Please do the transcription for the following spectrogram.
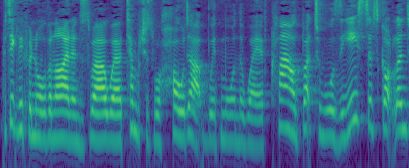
particularly for Northern Ireland as well, where temperatures will hold up with more in the way of cloud. But towards the east of Scotland,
